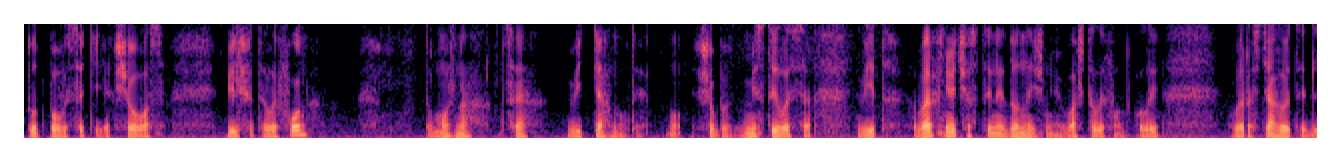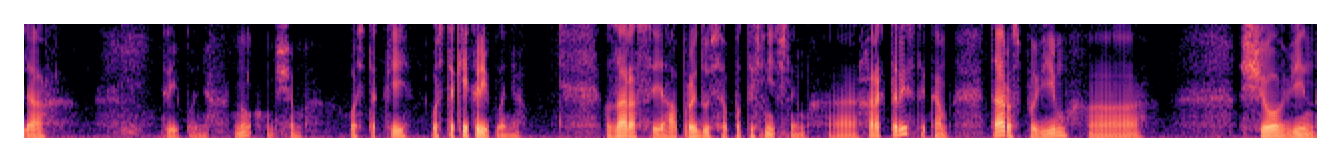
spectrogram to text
тут по висоті. Якщо у вас більший телефон, то можна це відтягнути. Ну, щоб вмістилося від верхньої частини до нижньої ваш телефон, коли ви розтягуєте для кріплення. Ну, в общем, ось, такий, ось таке кріплення. Зараз я пройдуся по технічним е, характеристикам та розповім, е, що він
